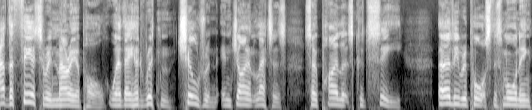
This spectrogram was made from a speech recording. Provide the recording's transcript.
At the theatre in Mariupol, where they had written children in giant letters so pilots could see, early reports this morning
